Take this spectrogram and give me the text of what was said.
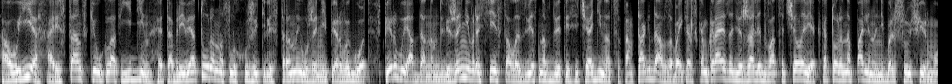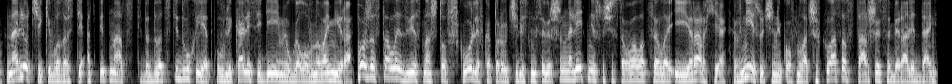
АУЕ – арестантский уклад «Един». Это аббревиатура на слуху жителей страны уже не первый год. Впервые о данном движении в России стало известно в 2011-м. Тогда в Забайкальском крае задержали 20 человек, которые напали на небольшую фирму. Налетчики в возрасте от 15 до 22 лет увлекались идеями уголовного мира. Позже стало известно, что в школе, в которой учились несовершеннолетние, существовала целая иерархия. В ней с учеников младших классов старшие собирали дань,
